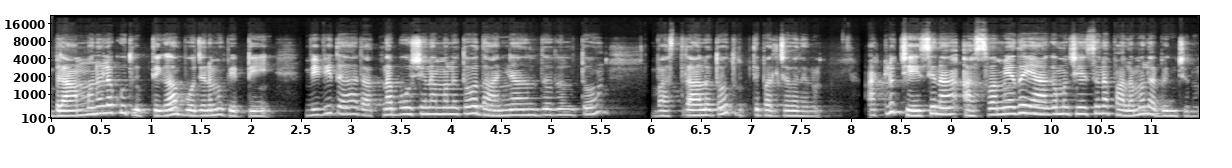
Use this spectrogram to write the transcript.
బ్రాహ్మణులకు తృప్తిగా భోజనము పెట్టి వివిధ రత్నభూషణములతో ధాన్యాలతో వస్త్రాలతో తృప్తిపరచవలను. అట్లు చేసిన అశ్వమేధ యాగము చేసిన ఫలము లభించును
